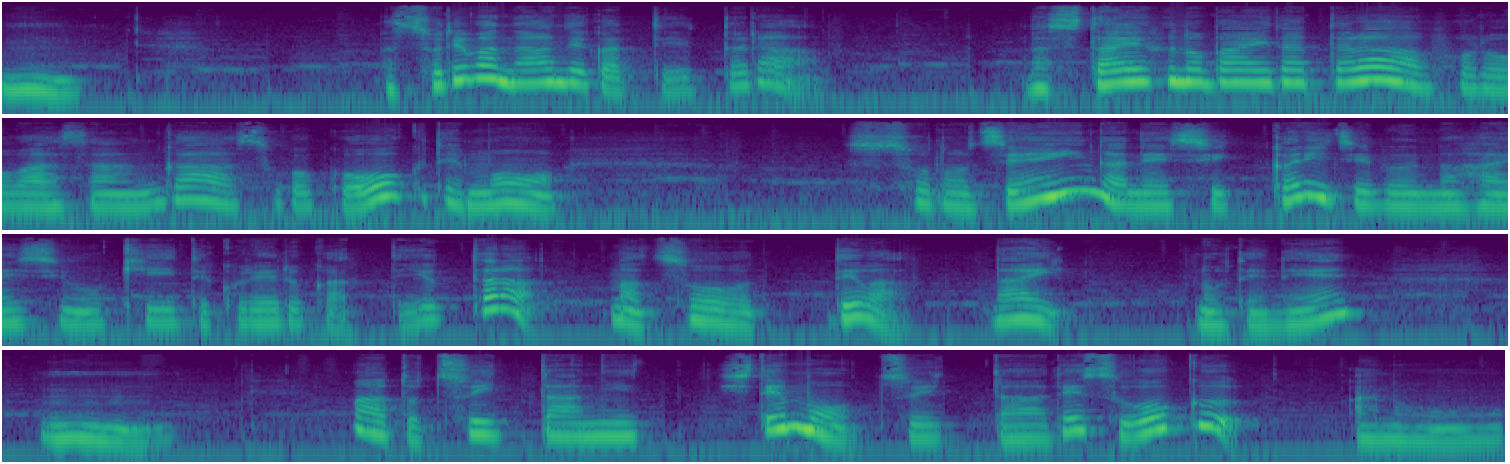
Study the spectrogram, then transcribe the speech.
うん、それは何でかって言ったら、まあ、スタイフの場合だったらフォロワーさんがすごく多くてもその全員がねしっかり自分の配信を聞いてくれるかって言ったらまあそうではないのでね、うん。まあ、あとツイッターにしてもツイッターですごくあの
